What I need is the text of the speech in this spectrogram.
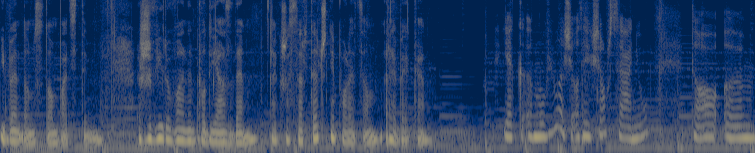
i będą stąpać tym żwirowanym podjazdem. Także serdecznie polecam Rebekę. Jak mówiłaś o tej książce, Aniu, to ym,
